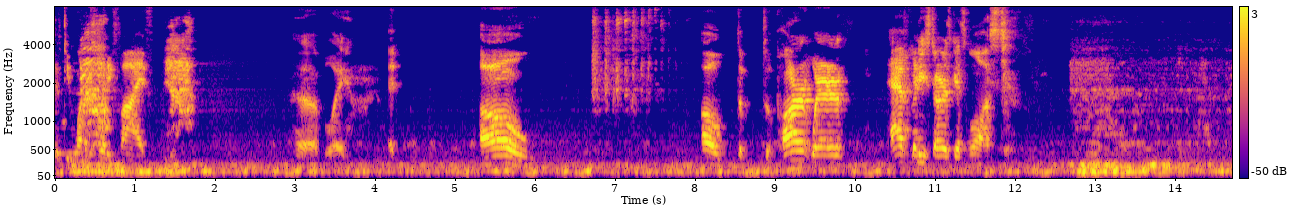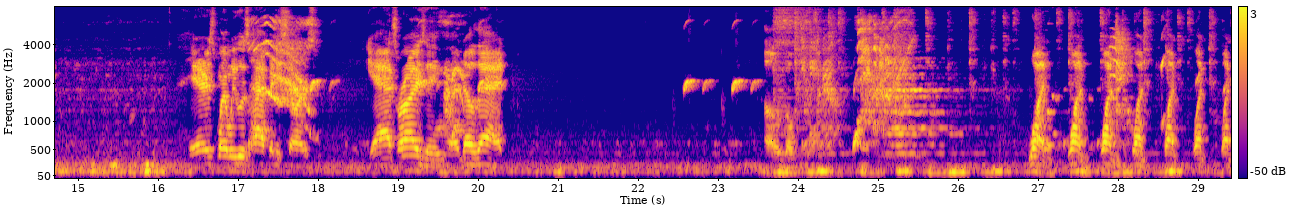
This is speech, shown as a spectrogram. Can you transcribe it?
51 to 45. Oh, boy. It- oh. Oh, the, the part where half mini stars gets lost. Here's when we lose half mini stars. Yeah, it's rising. I know that. Oh, go. One, one, one, one, one, one, one.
